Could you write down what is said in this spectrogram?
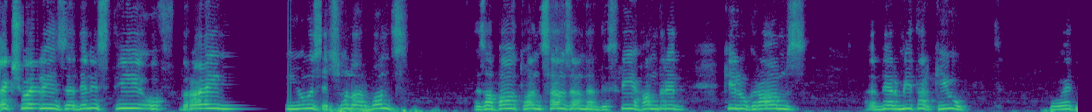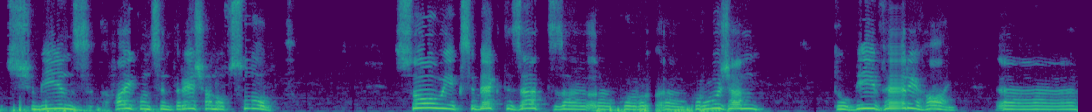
Actually, the density of brine used solar bonds is about 1,300 kilograms per meter cubed, which means high concentration of salt. So we expect that the uh, cor uh, corrosion to be very high uh,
